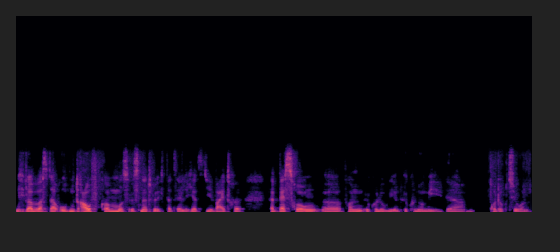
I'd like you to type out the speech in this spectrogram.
Und ich glaube, was da oben drauf kommen muss, ist natürlich tatsächlich jetzt die weitere Verbesserung äh, von Ökologie und Ökonomie der Produktion.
